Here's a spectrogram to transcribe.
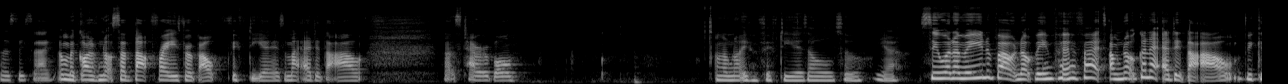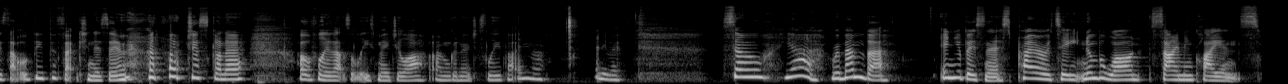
as they say. Oh my god, I've not said that phrase for about 50 years. I might edit that out. That's terrible. And I'm not even 50 years old, so yeah. See what I mean about not being perfect? I'm not going to edit that out because that would be perfectionism. I'm just going to, hopefully, that's at least made you laugh. I'm going to just leave that in there. Anyway, so yeah, remember in your business, priority number one signing clients.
